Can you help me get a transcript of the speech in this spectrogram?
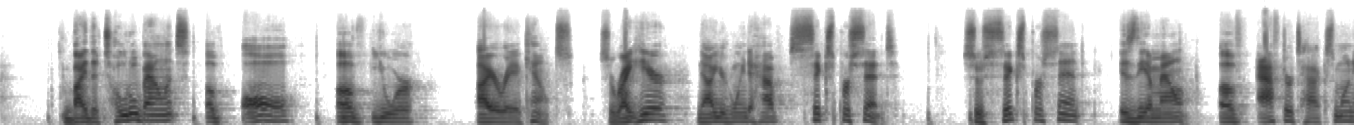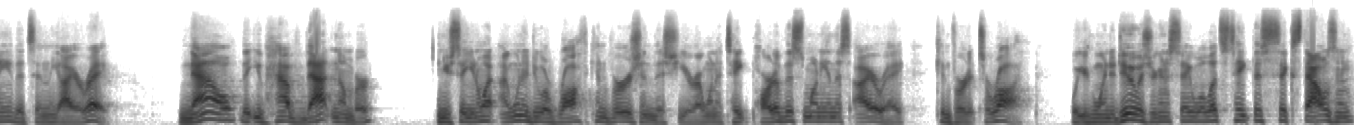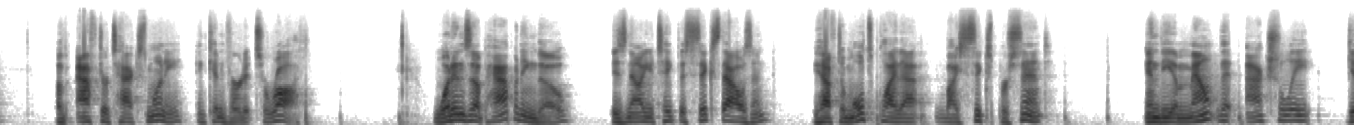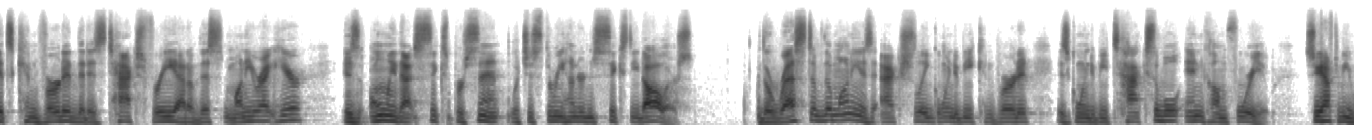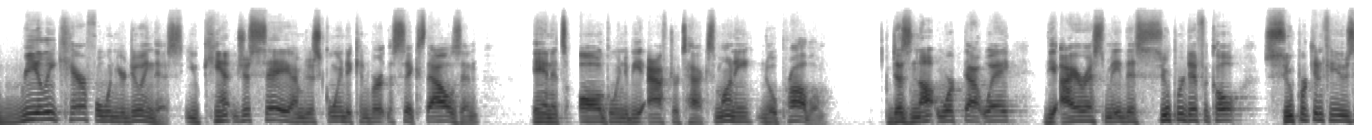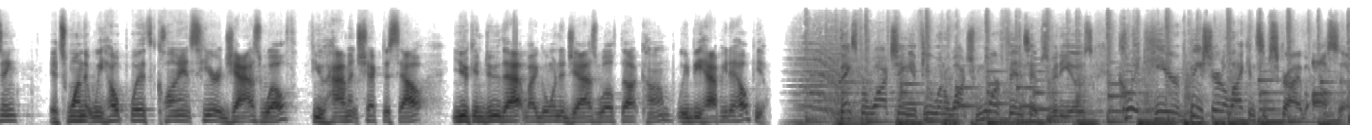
by the total balance of all of your IRA accounts. So right here, now you're going to have 6%. So 6% is the amount of after tax money that's in the IRA. Now that you have that number, and you say, you know what, I want to do a Roth conversion this year. I want to take part of this money in this IRA, convert it to Roth. What you're going to do is you're going to say, well, let's take this 6,000 of after-tax money and convert it to Roth. What ends up happening though is now you take the 6,000, you have to multiply that by 6%, and the amount that actually gets converted that is tax-free out of this money right here is only that 6%, which is $360. The rest of the money is actually going to be converted, is going to be taxable income for you. So you have to be really careful when you're doing this. You can't just say, I'm just going to convert the 6,000 and it's all going to be after tax money, no problem. Does not work that way. The IRS made this super difficult, super confusing. It's one that we help with clients here at Jazz Wealth. If you haven't checked us out, you can do that by going to jazzwealth.com. We'd be happy to help you. Thanks for watching. If you want to watch more FinTips videos, click here. Be sure to like and subscribe also.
